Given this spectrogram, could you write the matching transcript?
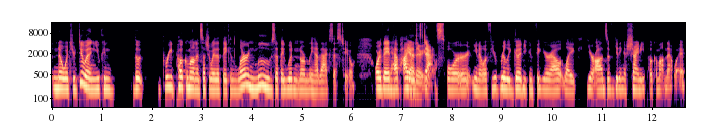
know what you're doing, you can the breed Pokemon in such a way that they can learn moves that they wouldn't normally have access to, or they'd have higher you stats. Or you know, if you're really good, you can figure out like your odds of getting a shiny Pokemon that way.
